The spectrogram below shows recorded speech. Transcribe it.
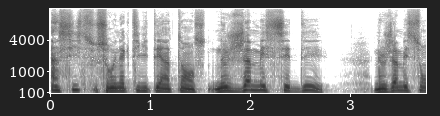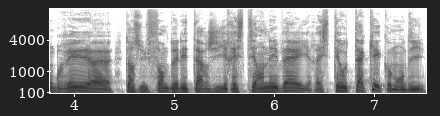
insiste sur une activité intense, ne jamais céder, ne jamais sombrer euh, dans une forme de léthargie, rester en éveil, rester au taquet, comme on dit.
